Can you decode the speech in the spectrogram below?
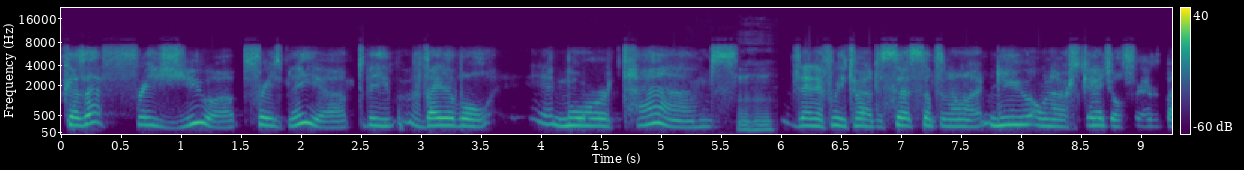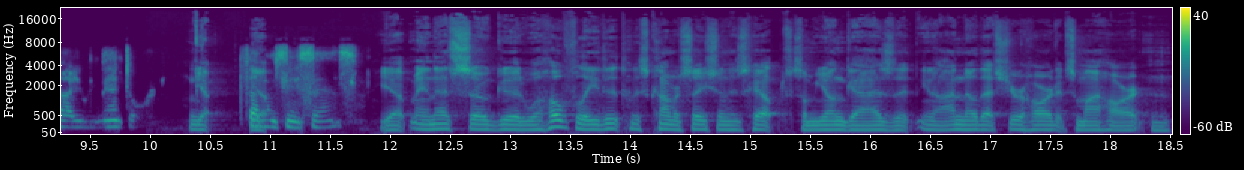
because that frees you up, frees me up to be available at more times mm-hmm. than if we tried to set something on new on our schedule for everybody we mentored. Yep. If that yep. makes any sense. Yep, man, that's so good. Well, hopefully this conversation has helped some young guys that, you know, I know that's your heart, it's my heart, and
